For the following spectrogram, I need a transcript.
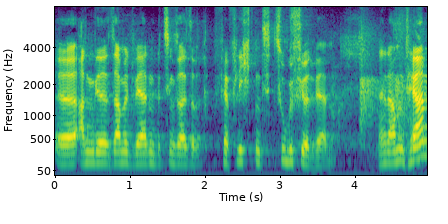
äh, angesammelt werden bzw. verpflichtend zugeführt werden. Meine Damen und Herren,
